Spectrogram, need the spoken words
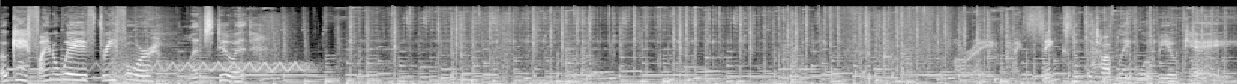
Okay, final wave, 3-4. Let's do it. Top lane will be okay.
